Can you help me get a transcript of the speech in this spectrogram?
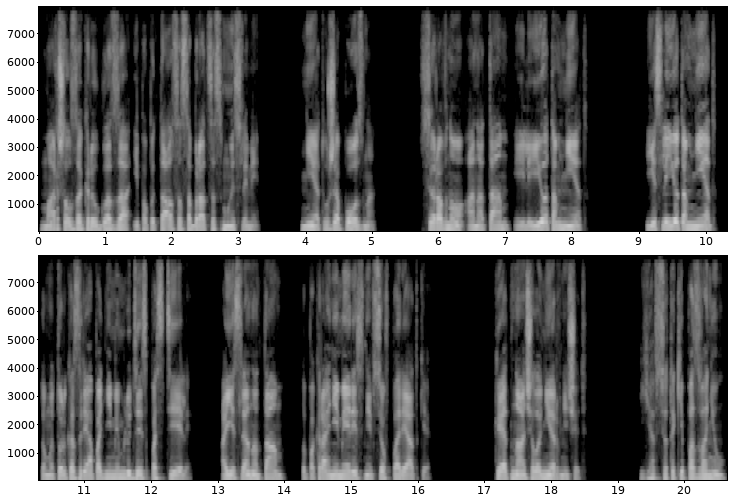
Маршал закрыл глаза и попытался собраться с мыслями. Нет, уже поздно. Все равно, она там или ее там нет. Если ее там нет, то мы только зря поднимем людей с постели. А если она там, то, по крайней мере, с ней все в порядке. Кэт начала нервничать. «Я все-таки позвоню».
